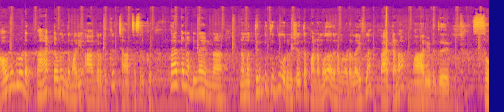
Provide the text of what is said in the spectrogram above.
அவங்களோட பேட்டர்னும் இந்த மாதிரி ஆகிறதுக்கு சான்சஸ் இருக்குது பேட்டர்ன் அப்படின்னா என்ன? நம்ம திருப்பி திருப்பி ஒரு விஷயத்த பண்ணும்போது அது நம்மளோட லைஃப்பில் பேட்டர்னாக மாறிடுது. ஸோ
